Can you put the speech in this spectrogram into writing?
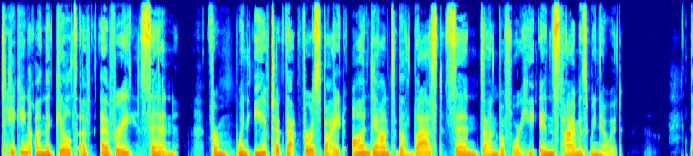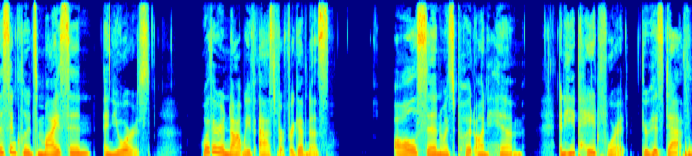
taking on the guilt of every sin from when Eve took that first bite on down to the last sin done before he ends time as we know it. This includes my sin and yours, whether or not we've asked for forgiveness. All sin was put on him, and he paid for it through his death.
